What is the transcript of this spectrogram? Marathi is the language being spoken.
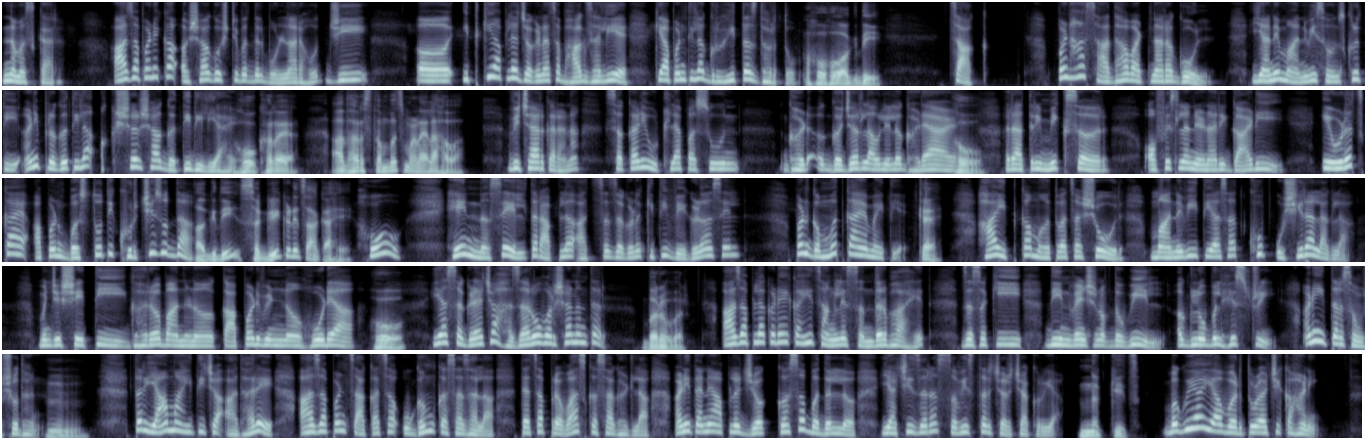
नमस्कार. आज आपण एका अशा गोष्टीबद्दल बोलणार आहोत जी अ, इतकी आपल्या जगण्याचा भाग झालीय की आपण तिला गृहीतच धरतो. हो हो अगदी. चाक. पण हा साधा वाटणारा गोल याने मानवी संस्कृती आणि प्रगतीला अक्षरशः गती दिली आहे. हो खरंय. आधारस्तंभच म्हणायला हवा. विचार करा ना सकाळी उठल्यापासून घड गजर लावलेलं घड्याळ हो. रात्री मिक्सर ऑफिसला नेणारी गाडी एवढंच काय? आपण बसतो ती खुर्ची सुद्धा. अगदी सगळीकडे चाक आहे. हो. हे नसेल तर आपलं आजचं जगणं किती वेगळं असेल. पण गंमत काय माहितीये? काय? हा इतका महत्त्वाचा शोध मानवी इतिहासात खूप उशिरा लागला. म्हणजे शेती घरं बांधणं कापड विणणं होड्या हो. या सगळ्याच्या हजारो वर्षानंतर. बरोबर. आज आपल्याकडे काही चांगले संदर्भ आहेत जसं की the invention of the wheel a global history आणि इतर संशोधन. तर या माहितीच्या आधारे आज आपण चाकाचा उगम कसा झाला त्याचा प्रवास कसा घडला आणि त्याने आपलं जग कसं बदललं याची जरा सविस्तर चर्चा करूया. नक्कीच. बघूया या वर्तुळाची कहाणी.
